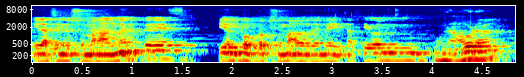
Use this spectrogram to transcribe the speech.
ir haciendo semanalmente, tiempo aproximado de meditación. Una hora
